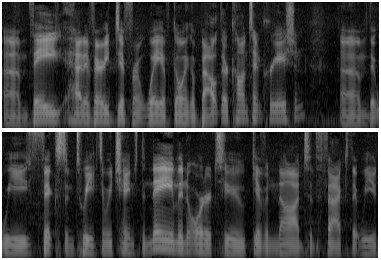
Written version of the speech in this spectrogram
Um, they had a very different way of going about their content creation um, that we fixed and tweaked, and we changed the name in order to give a nod to the fact that we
